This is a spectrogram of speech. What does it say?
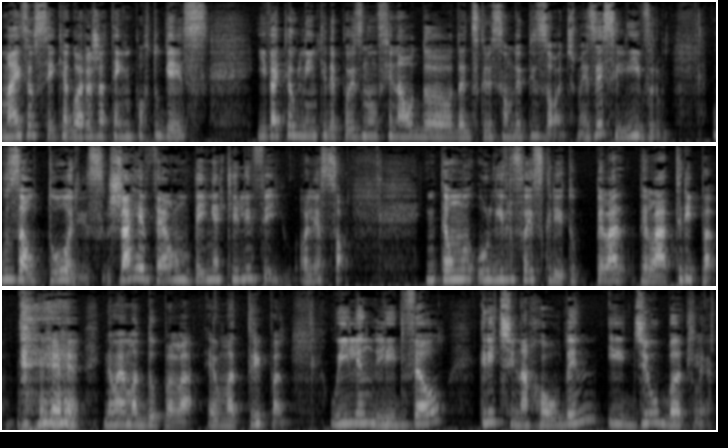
Mas eu sei que agora já tem em português e vai ter o link depois no final do, da descrição do episódio. Mas esse livro, os autores já revelam bem a que ele veio. Olha só. Então, o livro foi escrito pela, pela tripa, não é uma dupla, é uma tripa, William Lidwell, Christina Holden e Jill Butler.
